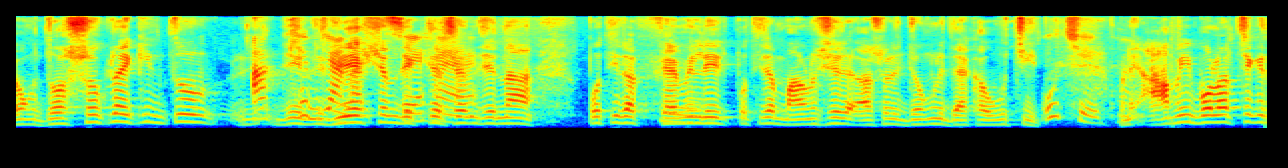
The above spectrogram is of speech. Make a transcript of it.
এবং দর্শকরাই কিন্তু যে রিয়াকশন দেখতেছেন হ্যাঁ। যে না প্রতিটা ফ্যামিলির প্রতিটা মানুষের আসলে জঙ্গলি দেখা উচিত। উচিত, মানে আমি বলার থেকে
